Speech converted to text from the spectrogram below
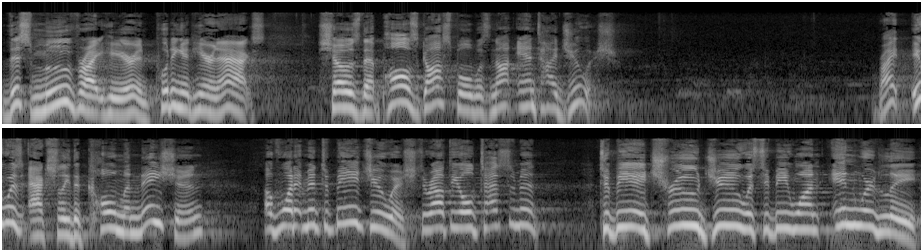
this move right here and putting it here in Acts shows that Paul's gospel was not anti Jewish. Right? It was actually the culmination of what it meant to be Jewish throughout the Old Testament. To be a true Jew was to be one inwardly,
